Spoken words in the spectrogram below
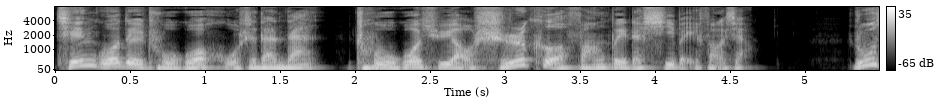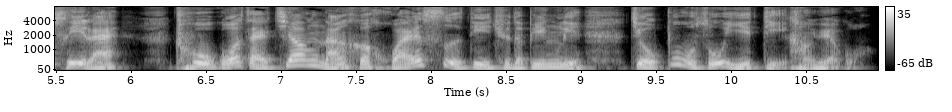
秦国对楚国虎视眈眈，楚国需要时刻防备着西北方向。”如此一来，楚国在江南和淮泗地区的兵力就不足以抵抗越国。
